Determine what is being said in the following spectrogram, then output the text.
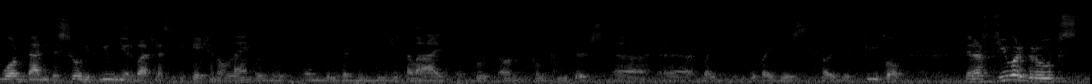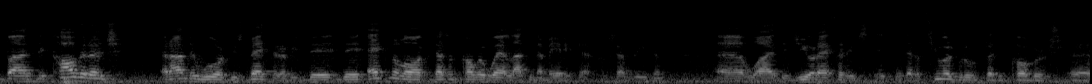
work done in the Soviet Union about classification of languages, and these have been digitalized and put on computers uh, uh, by, by, these, by these people. There are fewer groups, but the coverage around the world is better. I mean, the, the ethnologue doesn't cover well Latin America for some reason, uh, while the georeference, there are fewer groups, but it covers uh,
